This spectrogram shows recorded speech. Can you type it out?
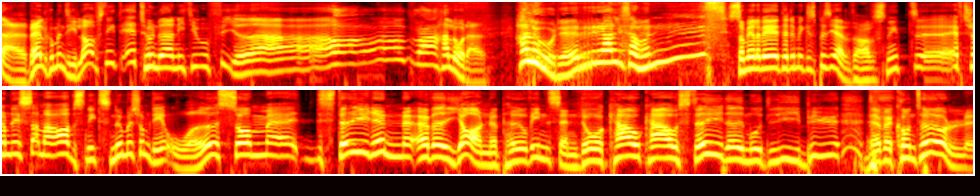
Där! Välkommen till avsnitt 194... Hallå där! Hallå där allesammans! Som vi alla vet är det ett mycket speciellt avsnitt eh, eftersom det är samma avsnittsnummer som det år som eh, striden över Janprovinsen då Cao strider mot Libu över kontroll eh,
